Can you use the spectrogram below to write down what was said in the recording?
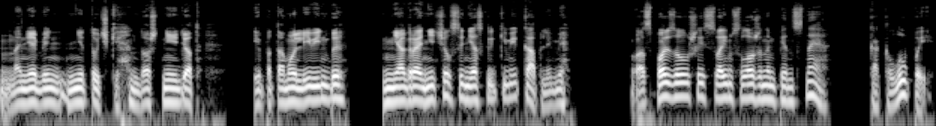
на небе не тучки, дождь не идет, и потому ливень бы не ограничился несколькими каплями». Воспользовавшись своим сложенным пенсне, как лупой,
